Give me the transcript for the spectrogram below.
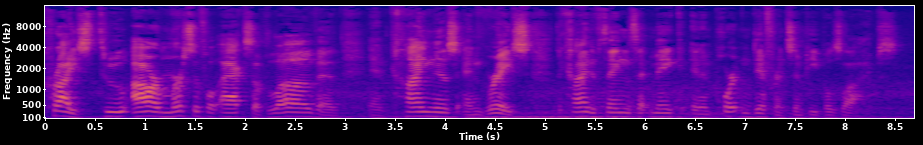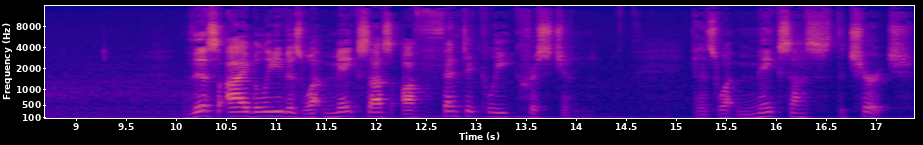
Christ through our merciful acts of love and, and kindness and grace, the kind of things that make an important difference in people's lives. This, I believe, is what makes us authentically Christian. And it's what makes us the church.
